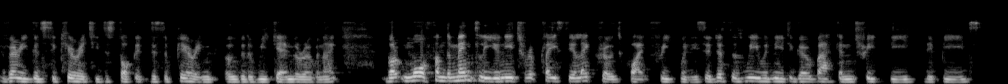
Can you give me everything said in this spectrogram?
very good security to stop it disappearing over the weekend or overnight. But more fundamentally, you need to replace the electrodes quite frequently. So just as we would need to go back and treat the, the beads,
